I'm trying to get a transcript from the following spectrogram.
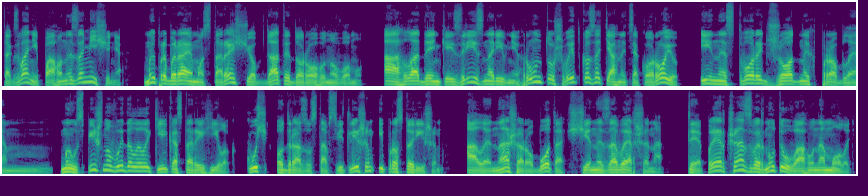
так звані пагони заміщення. Ми прибираємо старе, щоб дати дорогу новому, а гладенький зріз на рівні ґрунту швидко затягнеться корою і не створить жодних проблем. Ми успішно видалили кілька старих гілок. Кущ одразу став світлішим і просторішим. Але наша робота ще не завершена. Тепер час звернути увагу на молодь.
